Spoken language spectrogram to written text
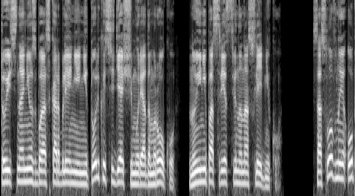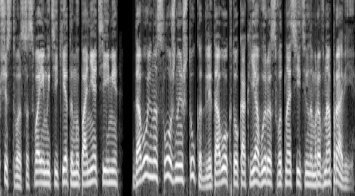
То есть нанес бы оскорбление не только сидящему рядом Року, но и непосредственно наследнику. Сословное общество со своим этикетом и понятиями довольно сложная штука для того, кто, как я, вырос в относительном равноправии.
